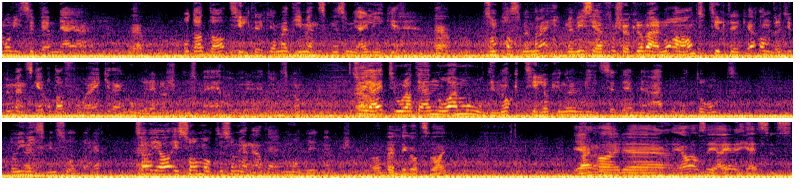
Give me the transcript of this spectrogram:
jeg må vise hvem jeg er. Ja. Og da, da tiltrekker jeg meg de menneskene som jeg liker ja. som passer med meg. Men hvis jeg forsøker å være noe annet, så tiltrekker jeg andre typer mennesker, og da får jeg ikke den gode relasjonen som jeg har et ønske om. Så jeg tror at jeg nå er modig nok til å kunne vise hvem jeg er på godt og vondt. Og vise min sårbarhet. Så ja, i så måte så mener jeg at jeg er en modig person. Det var et veldig godt svar. Jeg har eh, Ja, altså, jeg, jeg syns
